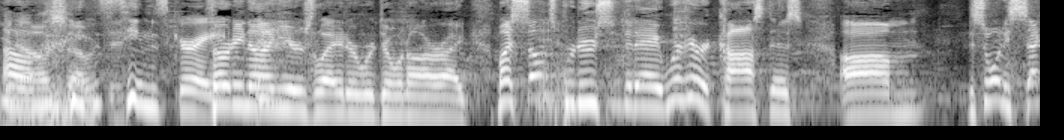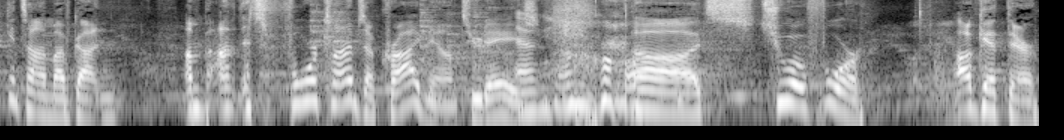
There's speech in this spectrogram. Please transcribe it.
You Oh, know, so seems great. 39 years later, we're doing all right. My son's producing today. We're here at Costas. Um, this is only the second time I've gotten. I'm, I'm, it's four times I've cried now in two days. Uh, it's 204. I'll get there.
